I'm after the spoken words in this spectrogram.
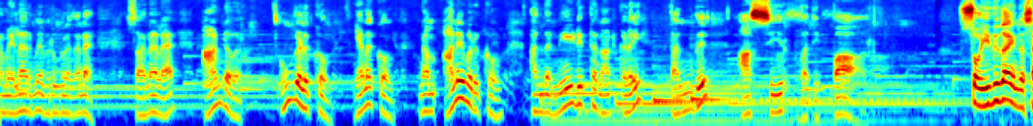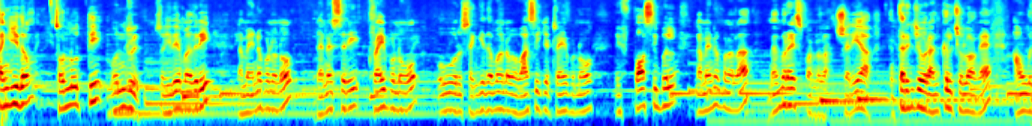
நம்ம எல்லாருமே விரும்புகிறது தானே ஸோ அதனால் ஆண்டவர் உங்களுக்கும் எனக்கும் நம் அனைவருக்கும் அந்த நீடித்த நாட்களை தந்து ஆசீர்வதிப்பார். ஸோ இதுதான் இந்த சங்கீதம் தொண்ணூற்றி ஒன்று. ஸோ இதே மாதிரி நம்ம என்ன பண்ணணும்? தினசரி ட்ரை பண்ணுவோம். ஒவ்வொரு சங்கீதமாக நம்ம வாசிக்க ட்ரை பண்ணுவோம். இஃப் பாசிபிள் நம்ம என்ன பண்ணலாம்? மெமரைஸ் பண்ணலாம். சரியா? தெரிஞ்ச ஒரு அங்கிள் சொல்லுவாங்க அவங்க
